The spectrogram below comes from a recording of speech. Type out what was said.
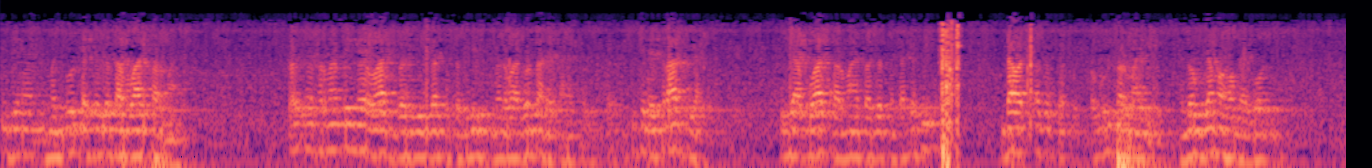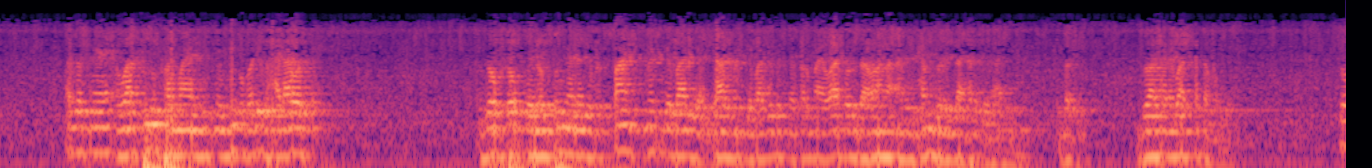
کسی نے مجبور کر کے جو آواز فرمایا تو اس نے فرمایا کہ میرا آواز بڑی درد تدریس میرا آواز ہوتا رہتا ہے۔ کسی نے اصرار کیا۔ کہ آپ آواز فرمائے تو حضرت نے کہتے تھی جی، دعوت حضرت قبول فرمائی۔ لوگ جمع ہو گئے بہت حضرت نے آواز شروع فرمایا، جس میں ان کو بڑی حلاوت۔ لوگ لوگ کے لوگ سننے لگے پانچ منٹ کے بعد یا چار منٹ کے بعد اس نے فرمایا واحد الدوانا الحمد للہ بس، دعا کرنے بعد ختم ہو گیا۔ تو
